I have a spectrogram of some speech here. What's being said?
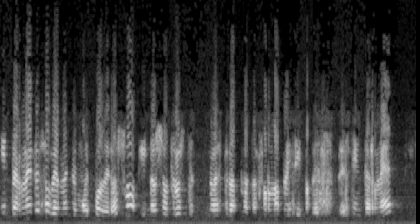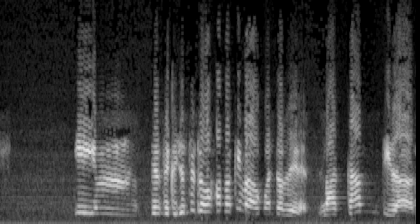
Internet es obviamente muy poderoso y nosotros, nuestra plataforma principal es, es Internet. Y mm, desde que yo estoy trabajando aquí me he dado cuenta de la cantidad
